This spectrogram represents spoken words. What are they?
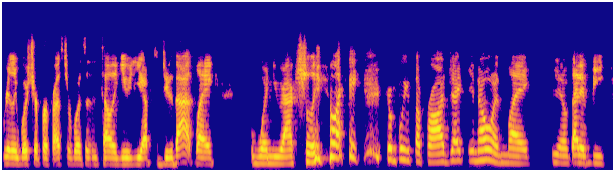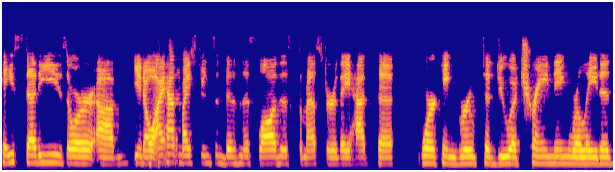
really wish your professor wasn't telling you you have to do that like when you actually like complete the project you know and like you know that it be case studies or um you know i had my students in business law this semester they had to working group to do a training related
